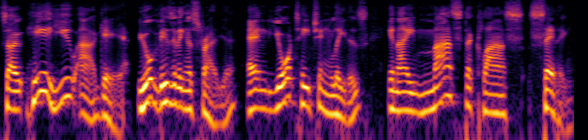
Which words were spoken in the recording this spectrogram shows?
So here you are, Gare. You're visiting Australia and you're teaching leaders in a masterclass setting.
